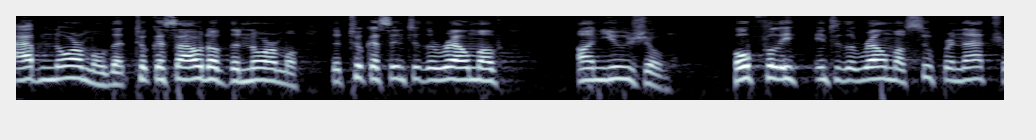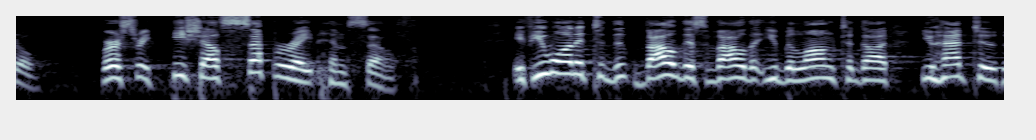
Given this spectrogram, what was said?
abnormal, that took us out of the normal, that took us into the realm of unusual hopefully into the realm of supernatural. Verse 3 He shall separate himself. If you wanted to vow this vow that you belong to God, you had to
